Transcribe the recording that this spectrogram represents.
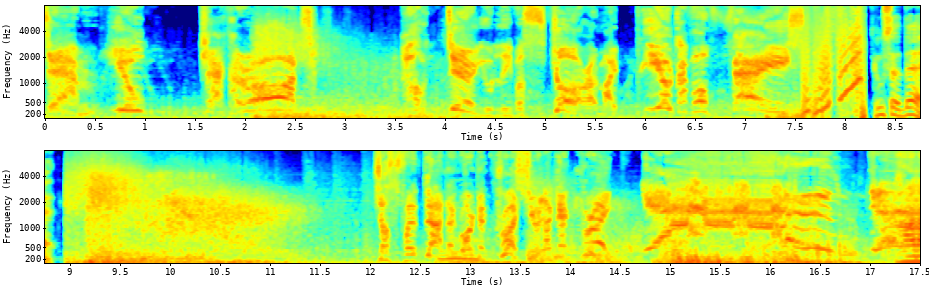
Damn you, Kakarot! How dare you leave a scar on my beautiful face! Who said that? Just for that, I'm going to crush you like a grape! Oh,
